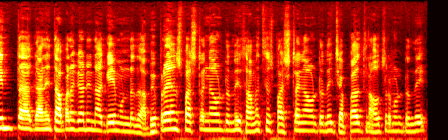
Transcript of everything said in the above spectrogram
చింత కానీ తపన కానీ నాకేం ఉండదు. అభిప్రాయం స్పష్టంగా ఉంటుంది సమస్య స్పష్టంగా ఉంటుంది చెప్పాల్సిన అవసరం ఉంటుంది.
